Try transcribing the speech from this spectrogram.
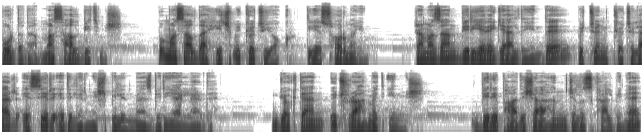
Burada da masal bitmiş. Bu masalda hiç mi kötü yok diye sormayın. Ramazan bir yere geldiğinde bütün kötüler esir edilirmiş bilinmez bir yerlerde. Gökten üç rahmet inmiş. Biri padişahın cılız kalbine,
